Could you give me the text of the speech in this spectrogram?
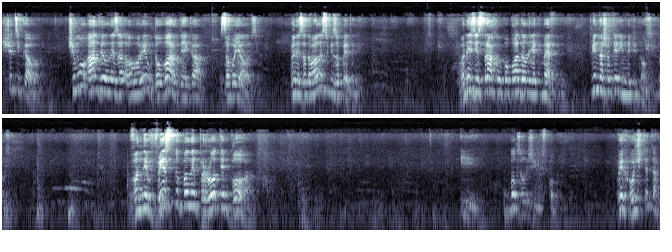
Що цікаво, чому ангел не заговорив до варти, яка забоялася? Ви не задавали собі запитання? Вони зі страху попадали як мертві. Він на шатир їм не підносив, друзі. Вони виступили проти Бога. І Бог залишив їх спокій. Ви хочете так?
